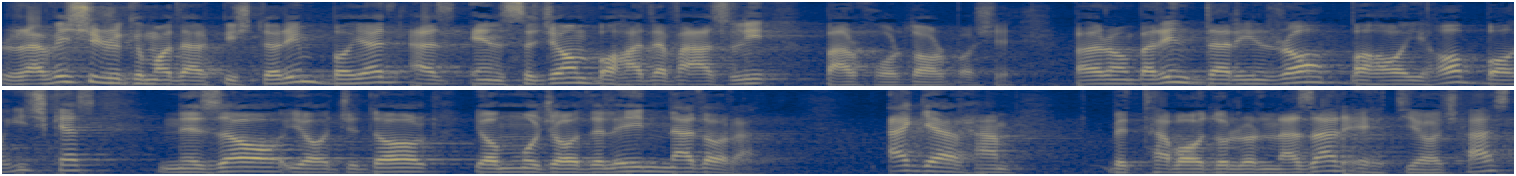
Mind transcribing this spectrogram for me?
روشی رو که ما در پیش داریم باید از انسجام با هدف اصلی برخوردار باشه. بنابراین در این راه بهایی ها با هیچ کس نزاع یا جدال یا مجادله ندارند. اگر هم به تبادل نظر احتیاج هست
